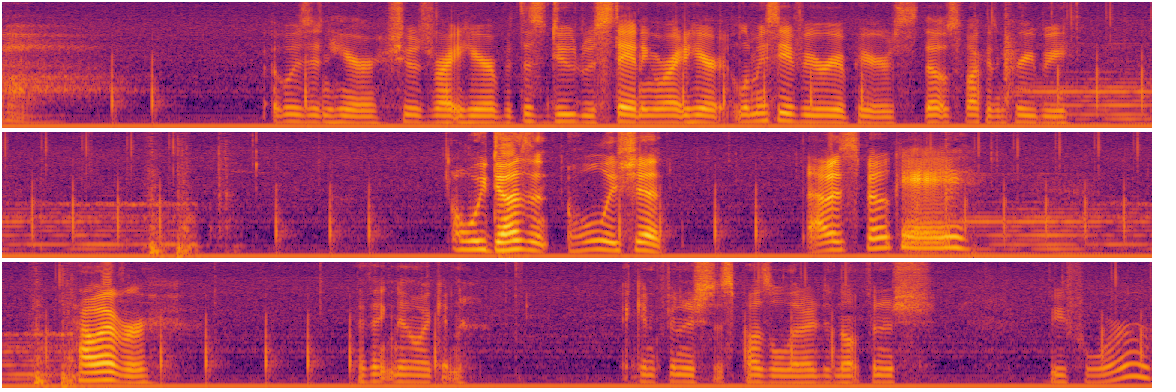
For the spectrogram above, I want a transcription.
it was in here. She was right here, but this dude was standing right here. Let me see if he reappears. That was fucking creepy. Oh, he doesn't. Holy shit. That was spooky. However, I think now I can I can finish this puzzle that I did not finish before.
